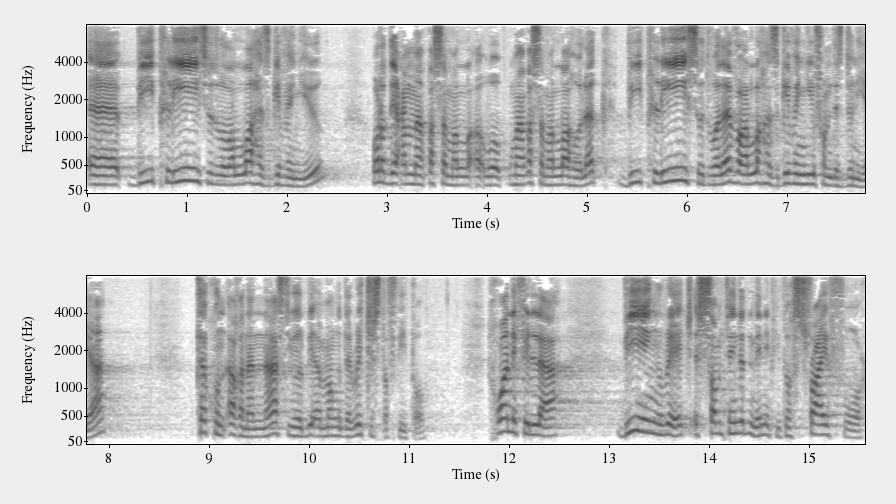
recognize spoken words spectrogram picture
uh, Be pleased with what Allah has given you, وَرْضِ عَمَّا قَسَمَ اللَّهُ, ما قسم الله لك. Be pleased with whatever Allah has given you from this dunya. تكن أغنى الناس, you will be among the richest of people. إخواني في الله, being rich is something that many people strive for,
